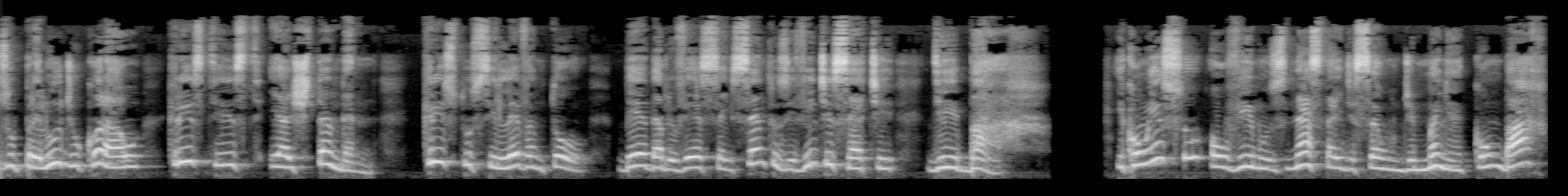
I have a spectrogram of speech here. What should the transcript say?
Ouvimos o prelúdio coral Christ ist erstanden, Cristo se levantou, BWV 627 de Bach. E com isso, ouvimos nesta edição de Manhã com Bar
